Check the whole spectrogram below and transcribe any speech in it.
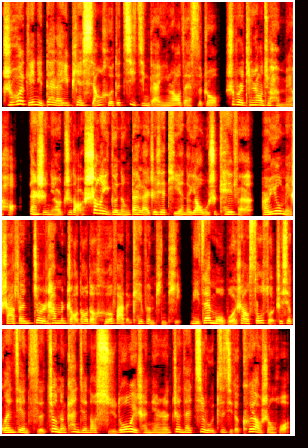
只会给你带来一片祥和的寂静感萦绕在四周。是不是听上去很美好？但是你要知道，上一个能带来这些体验的药物是 K 粉，而优美沙芬就是他们找到的合法的 K 粉平替。你在某博上搜索这些关键词，就能看见到许多未成年人正在记录自己的嗑药生活。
